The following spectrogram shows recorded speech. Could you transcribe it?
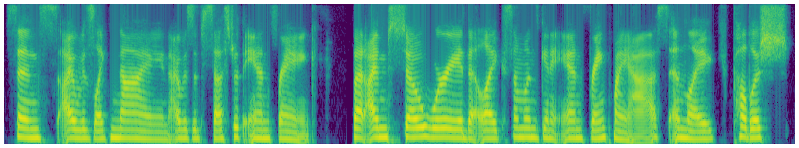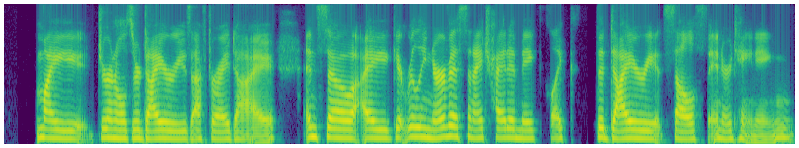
since I was like nine. I was obsessed with Anne Frank, but I'm so worried that like someone's going to Anne Frank my ass and like publish my journals or diaries after I die. And so I get really nervous and I try to make like the diary itself entertaining.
